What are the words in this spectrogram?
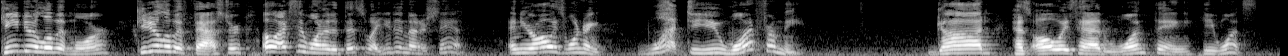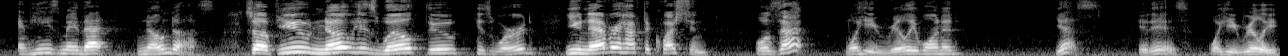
Can you do a little bit more? Can you do a little bit faster? Oh, I actually wanted it this way. You didn't understand. And you're always wondering, what do you want from me? God has always had one thing He wants, and He's made that known to us. So if you know His will through His Word, you never have to question, well, is that what He really wanted? Yes, it is what he really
